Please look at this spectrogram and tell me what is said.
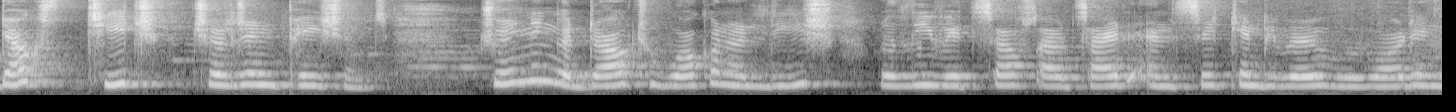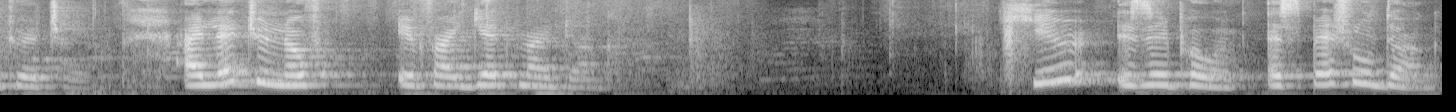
Dogs teach children patience. Training a dog to walk on a leash, relieve itself outside, and sit can be very rewarding to a child. I let you know if I get my dog. Here is a poem A Special Dog.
